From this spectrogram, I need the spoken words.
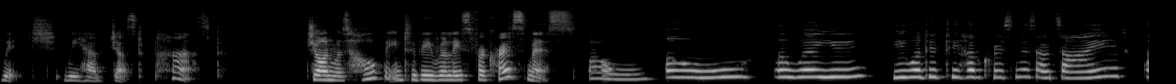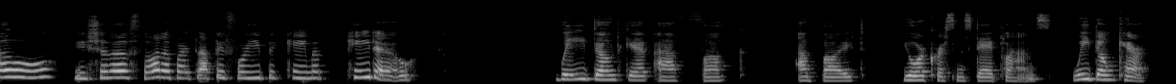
which we have just passed. John was hoping to be released for Christmas. Oh, oh, oh, were you? You wanted to have Christmas outside? Oh, you should have thought about that before you became a pedo. We don't give a fuck about your Christmas Day plans. We don't care.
